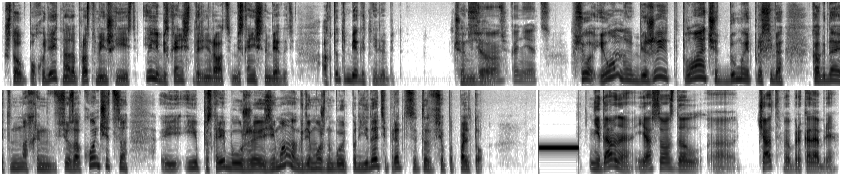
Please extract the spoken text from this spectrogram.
чтобы похудеть, надо просто меньше есть. Или бесконечно тренироваться, бесконечно бегать. А кто-то бегать не любит. Что ему Все, делать? конец. Все, и он э, бежит, плачет, думает про себя, когда это нахрен все закончится, и, и поскорее бы уже зима, где можно будет подъедать и прятать это все под пальто. Недавно я создал э, чат в Абракадабре,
